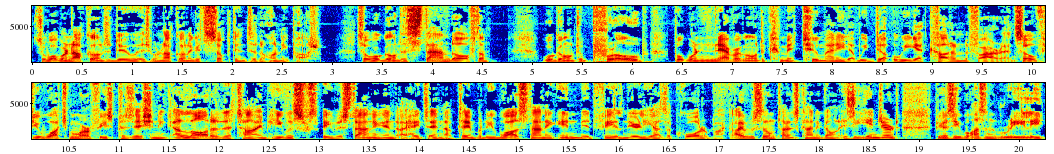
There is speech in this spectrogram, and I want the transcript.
So what we're not going to do is we're not going to get sucked into the honeypot. So we're going to stand off them. We're going to probe, but we're never going to commit too many that we do, we get caught on the far end. So if you watch Murphy's positioning, a lot of the time he was he was standing in. I hate saying that to but he was standing in midfield nearly as a quarterback. I was sometimes kind of going, is he injured? Because he wasn't really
